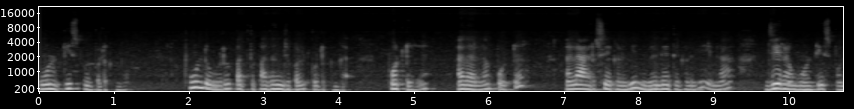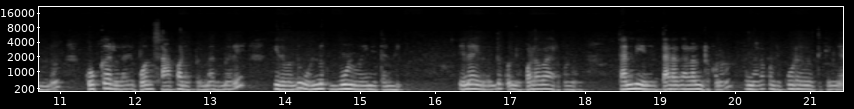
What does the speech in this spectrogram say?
மூணு டீஸ்பூன் போட்டுக்கோங்க. பூண்டு ஒரு பத்து பதினஞ்சு பல் போட்டுக்கோங்க. போட்டு அதெல்லாம் போட்டு நல்லா அரிசியை கழுவி இந்த வெந்தயத்தை கழுவி எல்லாம் ஜீரகம் மூணு டீஸ்பூன்னு குக்கரில் எப்போதும் சாப்பாடு வைப்போமே அது மாதிரி இது வந்து ஒன்றுக்கு மூணு வைங்க தண்ணி. ஏன்னா இது வந்து கொஞ்சம் குளவாக இருக்கணும். தண்ணி தள தளன்னு இருக்கணும். அதனால் கொஞ்சம் கூடவே ஊற்றிக்கிங்க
